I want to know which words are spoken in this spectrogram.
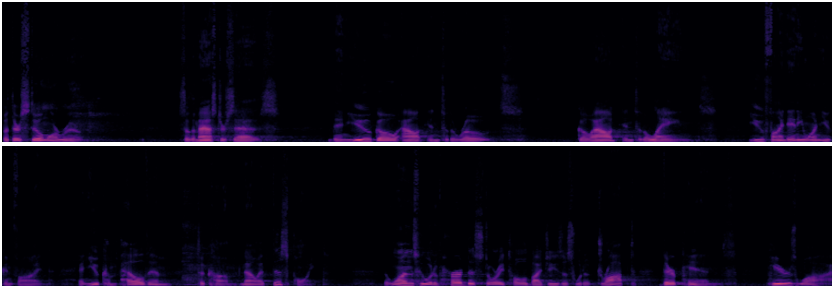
but there's still more room. So the master says, Then you go out into the roads, go out into the lanes. You find anyone you can find, and you compel them to come. Now, at this point, the ones who would have heard this story told by Jesus would have dropped their pens. Here's why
